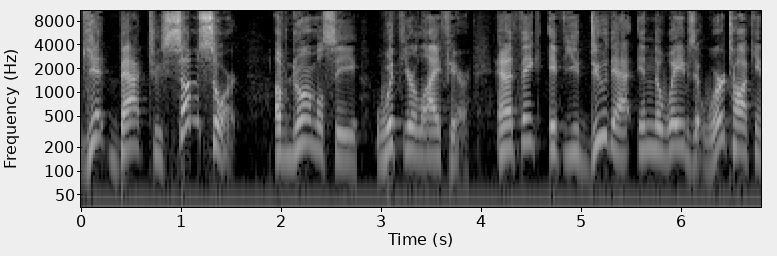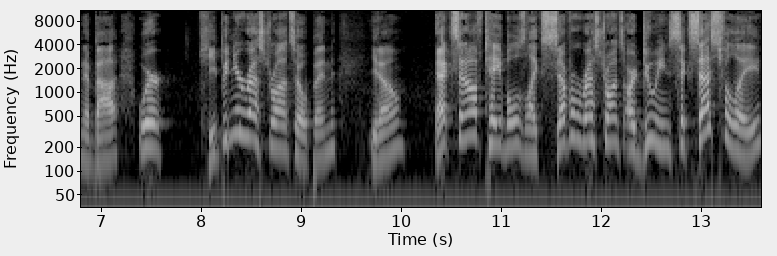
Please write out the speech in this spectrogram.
get back to some sort of normalcy with your life here? And I think if you do that in the waves that we're talking about, where keeping your restaurants open, you know, X and off tables like several restaurants are doing successfully.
